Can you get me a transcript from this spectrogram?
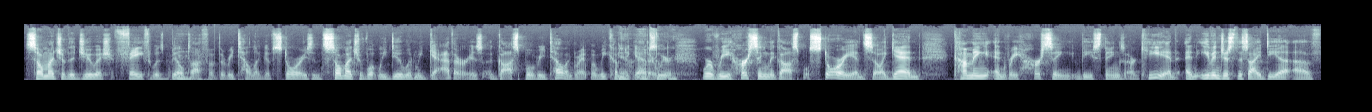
so much of the Jewish faith was built mm. off of the retelling of stories, and so much of what we do when we gather is a gospel retelling. Right? When we come yeah, together, absolutely. we're we're rehearsing the gospel story, and so again, coming and rehearsing these things are key. And and even just this idea of,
